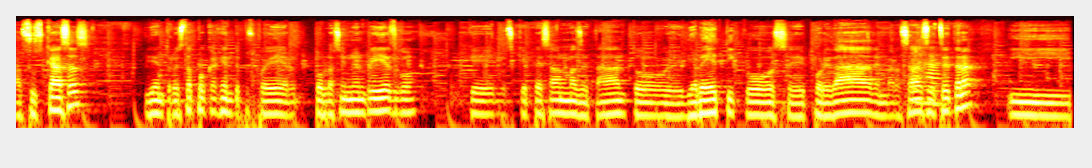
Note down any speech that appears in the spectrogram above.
a sus casas y dentro de esta poca gente pues fue población en riesgo, que los que pesaban más de tanto, eh, diabéticos, eh, por edad, embarazadas, Ajá. etcétera. Y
